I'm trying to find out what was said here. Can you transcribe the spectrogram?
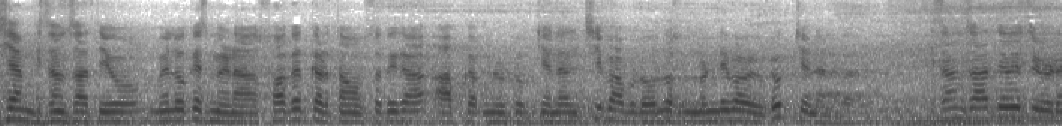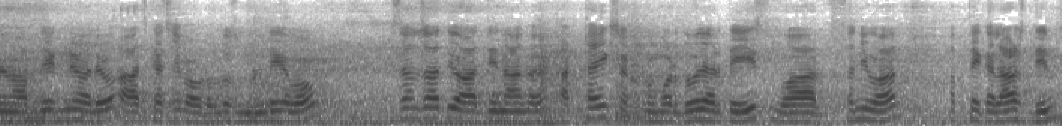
श्याम, किसान साथियों, मैं लोकेश मीणा स्वागत करता हूँ सभी का आपका अपने यूट्यूब चैनल छिप डोलो मंडी भाव यूट्यूब चैनल पर। किसान साथियों, इस वीडियो में आप देखने वाले हो आज का छिप डोलो मंडी का भाव। किसान साथियों, आज दिनांक अट्ठाईस अक्टूबर 2023 वार शनिवार, हफ़्ते का लास्ट दिन।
